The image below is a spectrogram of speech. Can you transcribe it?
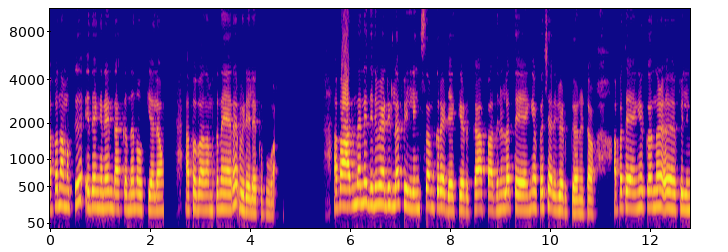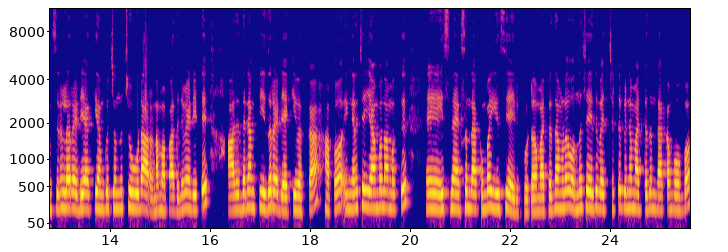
അപ്പൊ നമുക്ക് ഇതെങ്ങനെ ഉണ്ടാക്കുന്നത് നോക്കിയാലോ. അപ്പൊ ബാ നമുക്ക് നേരെ വീഡിയോയിലേക്ക് പോവാം. അപ്പൊ ആദ്യം തന്നെ ഇതിന് വേണ്ടിയിട്ടുള്ള ഫില്ലിങ്സ് നമുക്ക് റെഡിയാക്കി എടുക്കാം. അപ്പൊ അതിനുള്ള തേങ്ങയൊക്കെ ചിരവി എടുക്കുകയാണ് കേട്ടോ അപ്പൊ തേങ്ങയൊക്കെ ഒന്ന് ഫില്ലിങ്സിനുള്ള റെഡിയാക്കി നമുക്ക് ഒന്ന് ചൂടാറണം. അപ്പൊ അതിന് വേണ്ടിയിട്ട് ആദ്യം തന്നെ നമുക്ക് ഇത് റെഡിയാക്കി വെക്കാം. അപ്പോൾ ഇങ്ങനെ ചെയ്യുമ്പോൾ നമുക്ക് ഈ സ്നാക്സ് ഉണ്ടാക്കുമ്പോൾ ഈസി ആയിരിക്കും കേട്ടോ മറ്റത് നമ്മൾ ഒന്ന് ചെയ്ത് വെച്ചിട്ട് പിന്നെ മറ്റത് ഉണ്ടാക്കാൻ പോകുമ്പോൾ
